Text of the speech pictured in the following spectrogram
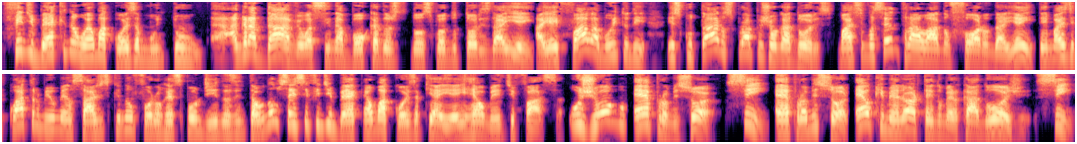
feedback não é uma coisa muito agradável assim na boca dos, dos, produtores da EA. A EA fala muito de escutar os próprios jogadores, mas se você entrar lá no fórum da EA, tem mais de 4 mil mensagens que não foram respondidas, então não sei se feedback é uma coisa que a EA realmente faça. O jogo é promissor? Sim, é promissor. É o que melhor tem no mercado hoje? Sim,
